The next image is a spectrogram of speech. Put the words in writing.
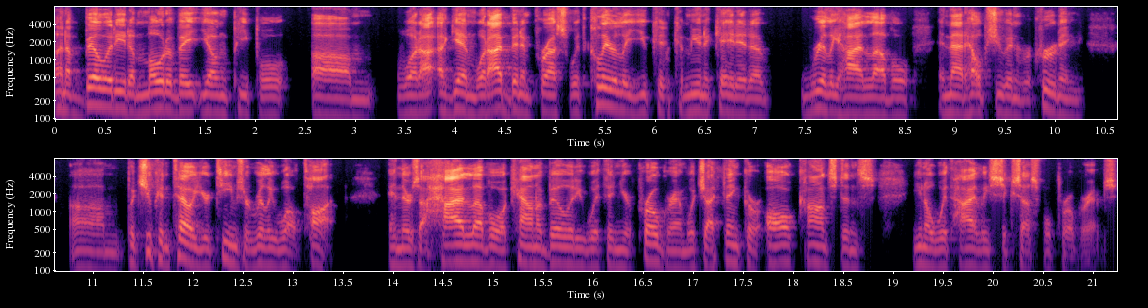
an ability to motivate young people. Um, what I again, what I've been impressed with, clearly you can communicate at a really high level, and that helps you in recruiting. Um, but you can tell your teams are really well taught and there's a high level accountability within your program which i think are all constants you know with highly successful programs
